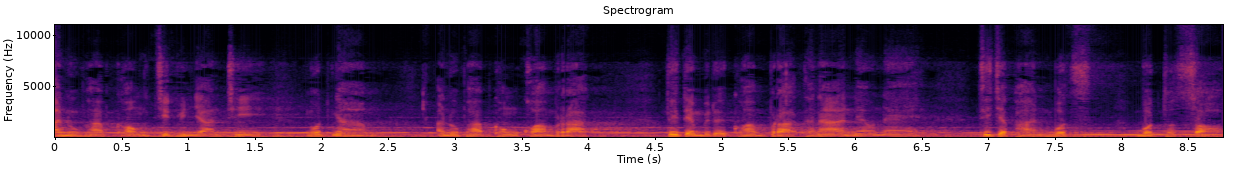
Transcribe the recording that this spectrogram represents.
อนุภาพของจิตวิญญาณที่งดงาม อนุภาพของความรัก ที่เต็มไปด้วยความปรารถนาแน่วแน่ ที่จะผ่านบทบททดสอบ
